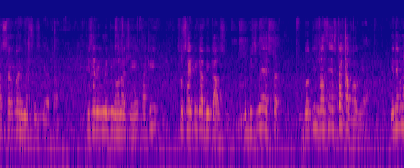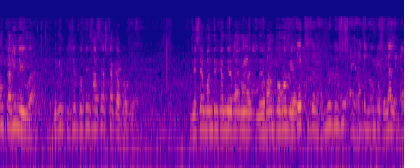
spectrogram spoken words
ही मैसेज किया था कि सर एक मीटिंग होना चाहिए ताकि सोसाइटी का विकास हो। जो बीच में दो तीन साल से स्टकअप हो गया। ये नहीं बोला कभी नहीं हुआ है लेकिन पिछले दो तीन साल से स्टकअप हो गया जैसे मंदिर का निर्माण होना निर्माण तो हो गया। एक चीज़ हम लोग भी भी यहाँ के लोगों को बुला लेना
